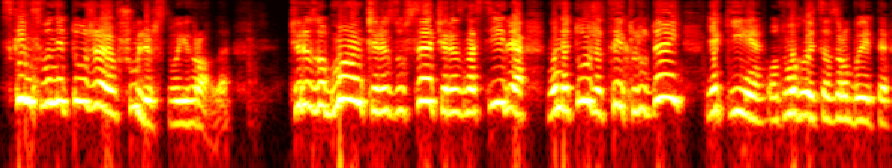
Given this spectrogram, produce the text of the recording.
з кимсь вони теж в шулерство грали. Через обман, через усе, через насилля, вони теж цих людей, які от могли це зробити,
